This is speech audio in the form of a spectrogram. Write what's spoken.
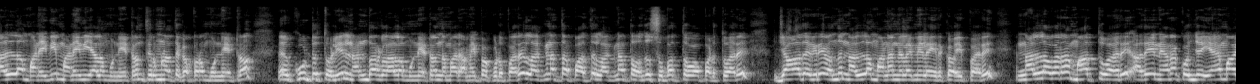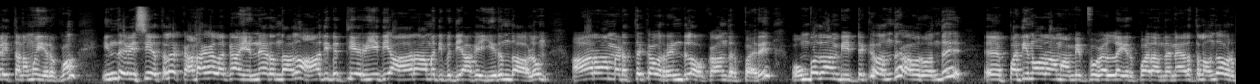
நல்ல மனைவி மனைவியால் முன்னேற்றம் திருமணத்துக்கு அப்புறம் முன்னேற்றம் கூட்டு தொழில் நண்பர்களால் முன்னேற்றம் இந்த மாதிரி அமைப்பை கொடுப்பாரு. லக்னத்தை பார்த்து லக்னத்தை வந்து சுபத்துவப்படுத்துவார். ஜாதகரே வந்து நல்ல மனநிலைமையில் இருக்க வைப்பார். நல்லவராக மாற்றுவார் அதே நேரம் கொஞ்சம் ஏமாளித்தனமும் இருக்கும். இந்த விஷயத்தில் கடக லக்னம் என்ன இருந்தாலும் ஆதிபத்திய ரீதியாக ஆறாம் அதிபதியாக இருந்தாலும் ஆறாம் இடத்துக்கு அவர் ரெண்டில் உட்காந்துருப்பார் ஒன்பதாம் வீட்டுக்கு வந்து அவர் வந்து பதினோராம் அமைப்புகளில் இருப்பார். அந்த நேரத்தில் வந்து அவர்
